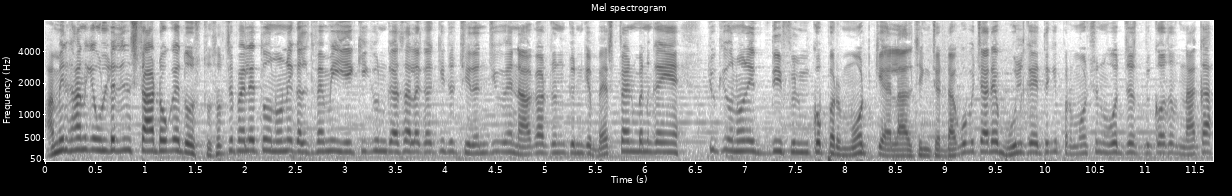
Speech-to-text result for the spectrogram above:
आमिर खान के उल्टे दिन स्टार्ट हो गए दोस्तों। सबसे पहले तो उन्होंने गलतफहमी ये की कि उनको ऐसा लगा कि जो चिरंजीव है, नागार्जुन के उनके बेस्ट फ्रेंड बन गए हैं, क्योंकि उन्होंने दी फ़िल्म को प्रमोट किया लाल सिंह चड्डा को। बेचारे भूल गए थे कि प्रमोशन वो just because of Naga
